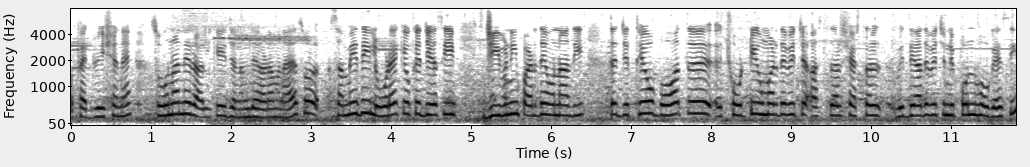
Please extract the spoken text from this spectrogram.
ਫੈਡਰੇਸ਼ਨ ਹੈ। ਸੋ ਉਹਨਾਂ ਨੇ ਰਲ ਕੇ ਜਨਮ ਦਿਹਾੜਾ ਮਨਾਇਆ। ਸੋ ਸਮੇਂ ਦੀ ਲੋੜ ਹੈ ਕਿਉਂਕਿ ਜੇ ਅਸੀਂ ਜੀਵਨੀ ਪੜ੍ਹਦੇ ਉਹਨਾਂ ਦੀ, ਤਾਂ ਜਿੱਥੇ ਉਹ ਬਹੁਤ ਛੋਟੀ ਉਮਰ ਦੇ ਵਿੱਚ ਅਸਤਰ ਸ਼ਸਤਰ ਵਿਦਿਆ ਦੇ ਵਿੱਚ ਨਿਪੁੰਨ ਹੋ ਗਏ ਸੀ,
